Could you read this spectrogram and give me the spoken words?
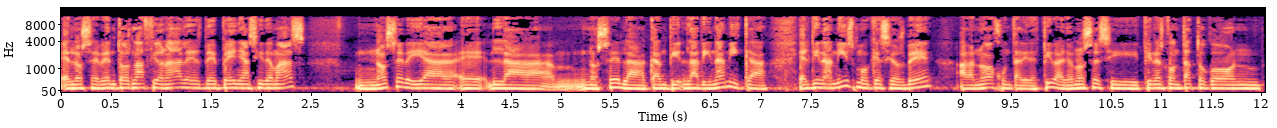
en los eventos nacionales de Peñas y demás, no se veía la, no sé, la, la dinámica, el dinamismo que se os ve a la nueva junta directiva. Yo no sé si tienes contacto con,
